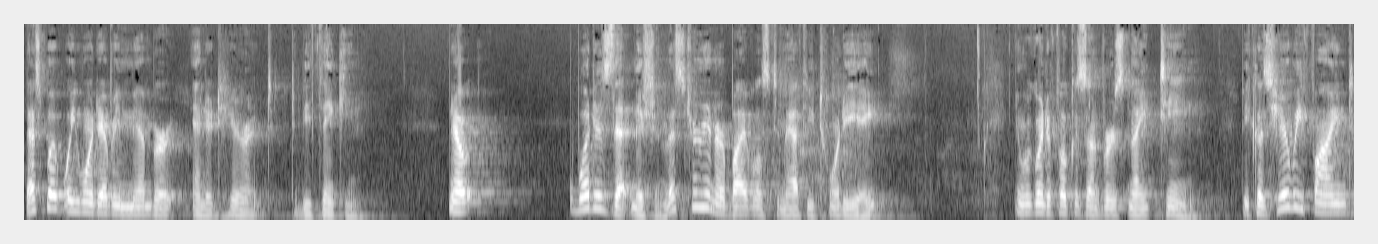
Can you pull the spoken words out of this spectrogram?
That's what we want every member and adherent to be thinking. Now, what is that mission? Let's turn in our Bibles to Matthew 28, and we're going to focus on verse 19, because here we find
